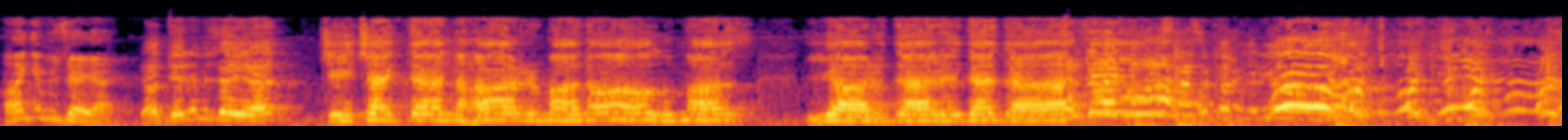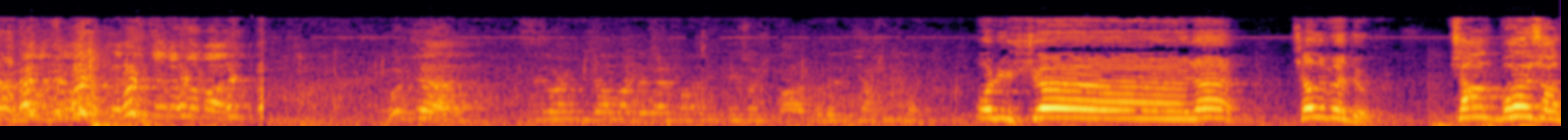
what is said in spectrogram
hangi müzeye? Ya deli Müzeyyen. Çiçekten harman olmaz. Yar derde der. Hocam. Onu şöyle çalıverdik. Çal, boya çal.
